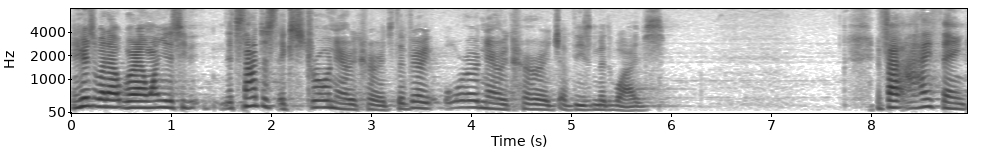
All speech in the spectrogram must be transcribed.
And here's what I, where I want you to see it's not just extraordinary courage, the very ordinary courage of these midwives. In fact, I think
